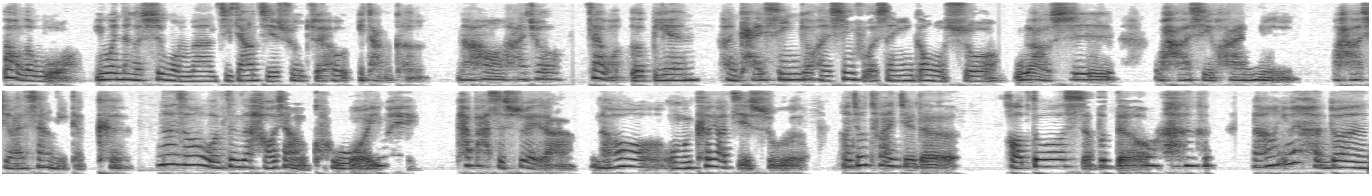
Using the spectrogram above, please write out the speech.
抱了我，因为那个是我们即将结束最后一堂课。然后她就在我耳边。很开心又很幸福的声音跟我说：“吴老师，我好喜欢你，我好喜欢上你的课。”那时候我真的好想哭哦，因为他八十岁啦，然后我们课要结束了，我就突然觉得好多舍不得哦。然后因为很多人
